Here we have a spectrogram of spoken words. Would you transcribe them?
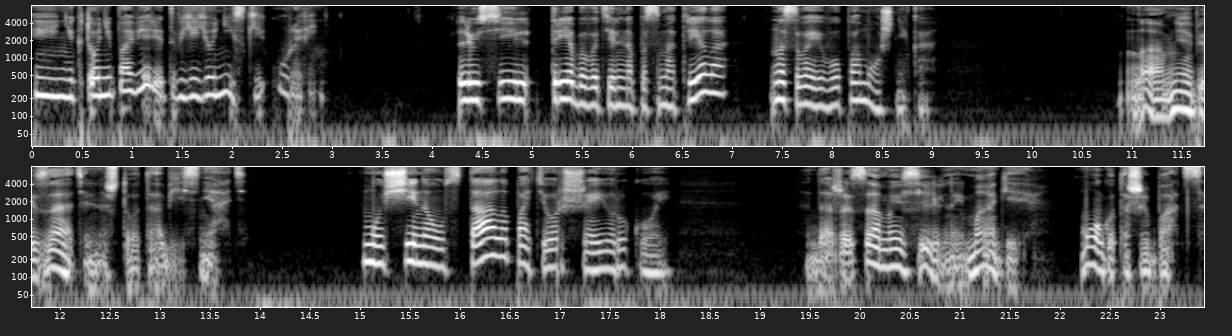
и никто не поверит в ее низкий уровень. Люсиль требовательно посмотрела на своего помощника. «Нам не обязательно что-то объяснять». Мужчина устало потер шею рукой. Даже самые сильные маги могут ошибаться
